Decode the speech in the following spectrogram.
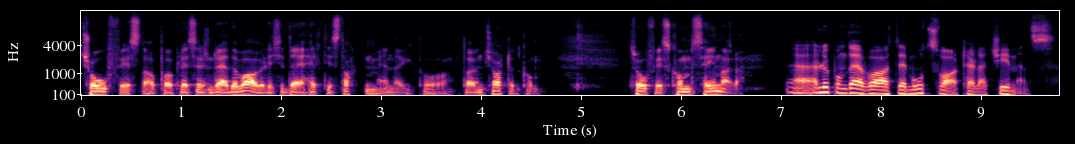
trophies da på PlayStation 3. Det var vel ikke det helt i starten, mener jeg, på, da Uncharted kom. Trophies kom seinere. Jeg lurer på om det var et motsvar til achievements.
